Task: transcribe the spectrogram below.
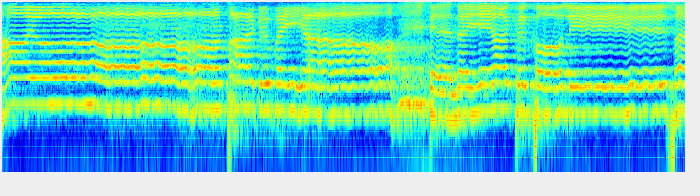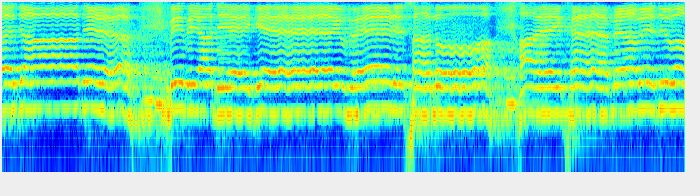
آیو، تھاک پیا۔ تے نہیں آنکھ کھولی، سجا دے۔ بی بی آدھیے گے ویڑ سانو آئے خیمے وجوا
